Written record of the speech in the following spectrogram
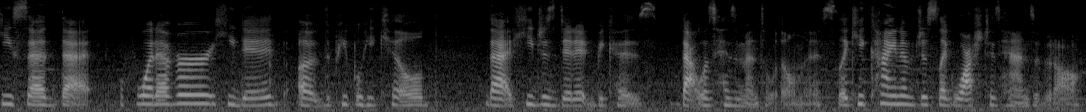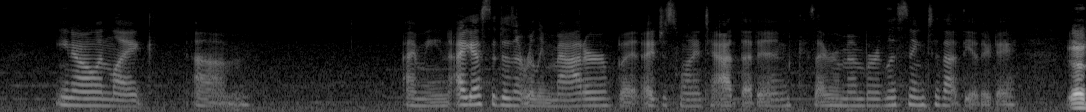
He said that whatever he did, uh, the people he killed, that he just did it because that was his mental illness. Like he kind of just like washed his hands of it all, you know, and like, um, I mean, I guess it doesn't really matter, but I just wanted to add that in because I remember listening to that the other day. uh,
